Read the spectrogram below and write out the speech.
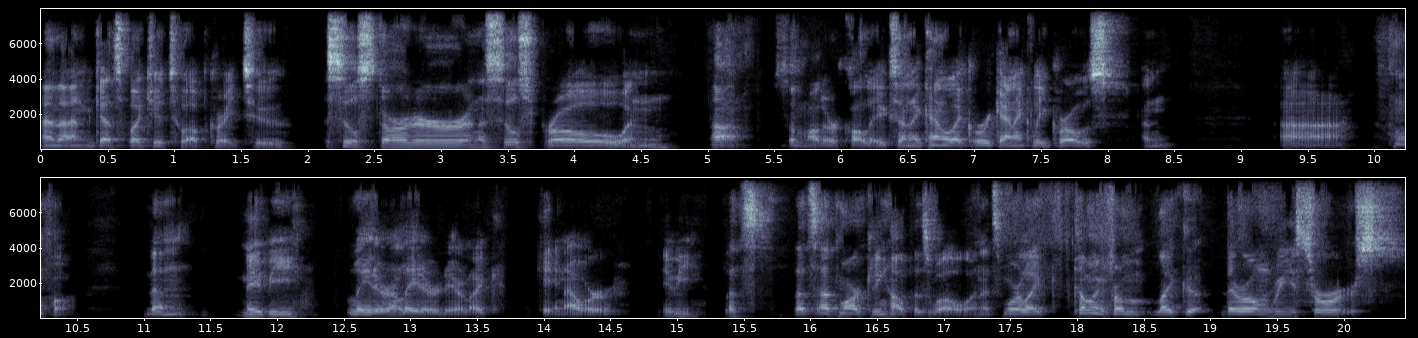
and then gets budget to upgrade to a sales starter and a sales pro and ah, some other colleagues and it kind of like organically grows and uh, then maybe later and later they're like okay now we're maybe let's let's add marketing hub as well. And it's more like coming from like uh, their own resource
